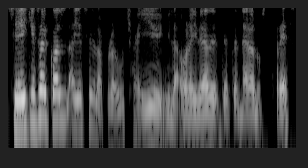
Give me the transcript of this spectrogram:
Sí, quién sabe cuál haya sido el approach ahí y la, o la idea de, de tener a los tres.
